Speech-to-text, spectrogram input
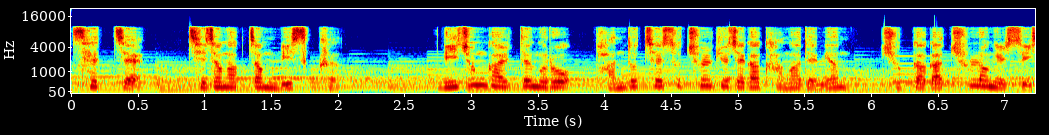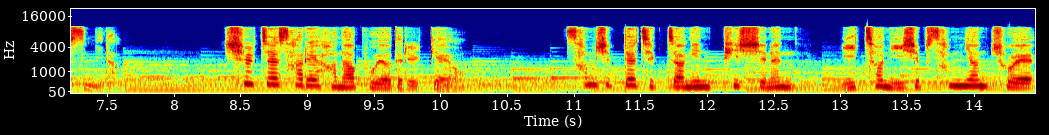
셋째, 지정학적 리스크. 미중 갈등으로 반도체 수출 규제가 강화되면 주가가 출렁일 수 있습니다. 실제 사례 하나 보여드릴게요. 30대 직장인 P씨는 2023년 초에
